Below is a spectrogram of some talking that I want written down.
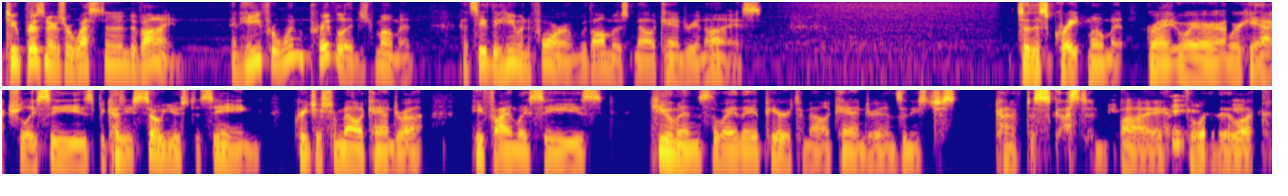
two prisoners were Weston and Devine, and he, for one privileged moment, had seen the human form with almost Malacandrian eyes. So this great moment, right, where where he actually sees, because he's so used to seeing creatures from Malacandra, he finally sees humans the way they appear to Malacandrians, and he's just kind of disgusted by the way they look.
